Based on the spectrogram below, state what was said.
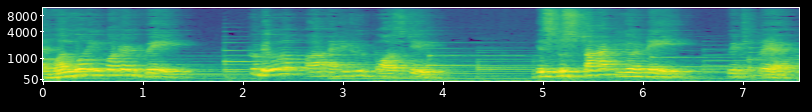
And one more important way to develop our attitude positive is to start your day with prayer.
